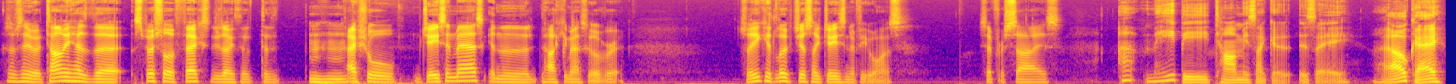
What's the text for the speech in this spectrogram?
That's what I'm saying. But Tommy has the special effects to do like the, the Mm-hmm. actual Jason mask and then the hockey mask over it. So he could look just like Jason if he wants, except for size. Uh, maybe Tommy's like a is a okay.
